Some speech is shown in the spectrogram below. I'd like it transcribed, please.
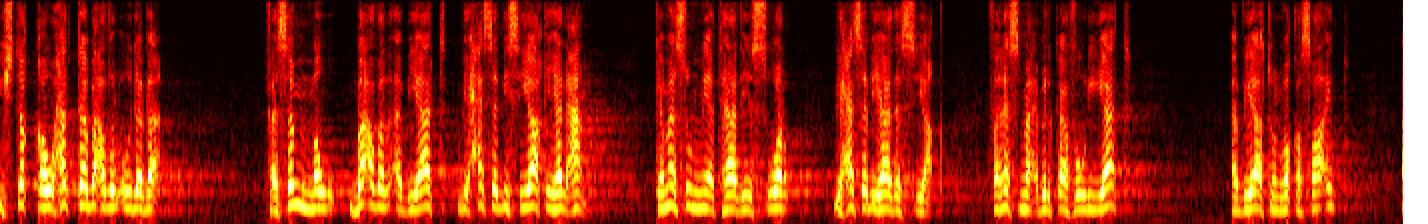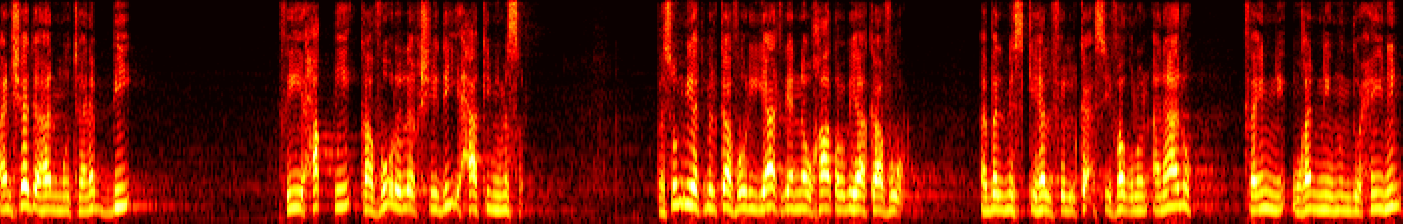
اشتقه حتى بعض الأدباء فسموا بعض الأبيات بحسب سياقها العام. كما سميت هذه السور بحسب هذا السياق. فنسمع بالكافوريات أبيات وقصائد. أنشدها المتنبي في حق كافور الاخشيدي حاكم مصر. فسميت بالكافوريات لأنه خاطب بها كافور. أبا المسك هل في الكأس فضل أناله؟ فإني أغني منذ حين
